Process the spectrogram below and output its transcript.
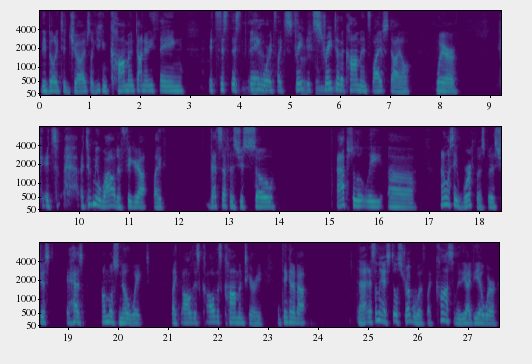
the ability to judge. Like you can comment on anything. It's just this thing Yeah. where it's like straight. Social it's straight to the comments lifestyle, where it's. It took me a while to figure out like that stuff is just so absolutely. uh I don't want to say worthless, but it's just it has almost no weight. Like all this all this commentary and thinking about that, and it's something I still struggle with, like constantly. The idea where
